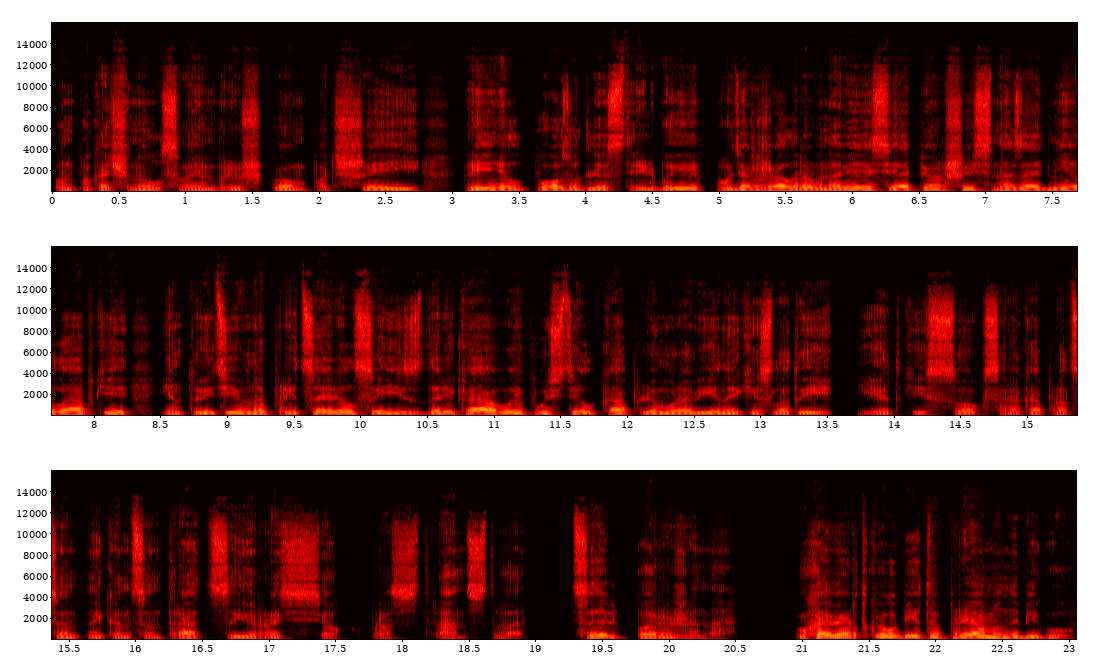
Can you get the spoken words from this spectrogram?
Он покачнул своим брюшком под шеей, принял позу для стрельбы, удержал равновесие, опершись на задние лапки, интуитивно прицелился и издалека выпустил каплю муравьиной кислоты. Едкий сок сорокапроцентной концентрации рассек пространство. Цель поражена. Уховертка убита прямо на бегу.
